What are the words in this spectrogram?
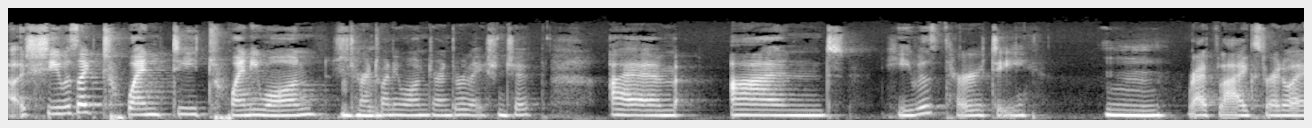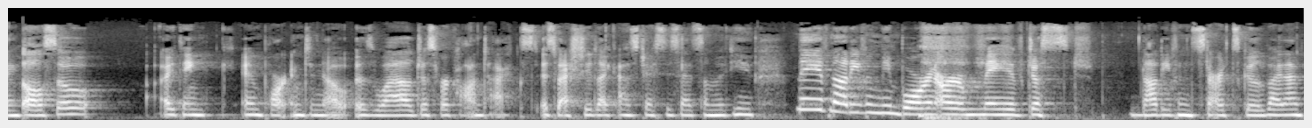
uh, she was like 20, 21. She Mm-hmm. turned 21 during the relationship. Um, and he was 30. Mm. Red flag straight away. Also, I think important to note as well, just for context, especially like as Jesse said, some of you may have not even been born or may have just not even started school by then.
